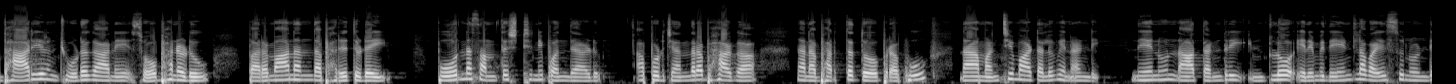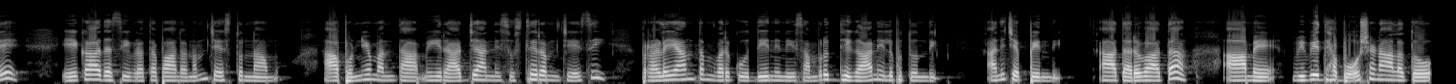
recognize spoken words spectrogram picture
భార్యను చూడగానే శోభనుడు పరమానంద భరితుడై పూర్ణ సంతుష్టిని పొందాడు. అప్పుడు చంద్రభాగ తన భర్తతో ప్రభు నా మంచి మాటలు వినండి. నేను నా తండ్రి ఇంట్లో ఎనిమిదేండ్ల వయస్సు నుండే ఏకాదశి వ్రతపాలనం చేస్తున్నాము. ఆ పుణ్యమంతా మీ రాజ్యాన్ని సుస్థిరం చేసి ప్రళయాంతం వరకు దీనిని సమృద్ధిగా నిలుపుతుంది అని చెప్పింది. ఆ తరువాత ఆమె వివిధ భూషణాలతో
